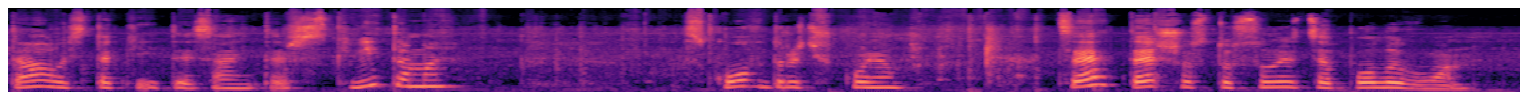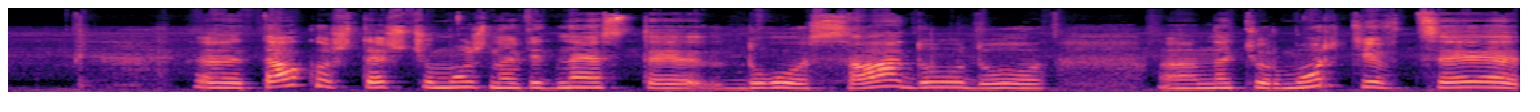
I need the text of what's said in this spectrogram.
Та ось такий дизайн теж з квітами, з ковдрочкою. Це те, що стосується поливон. Е, Також те, що можна віднести до саду, до е, натюрмортів, це,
